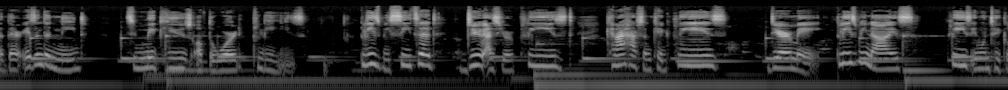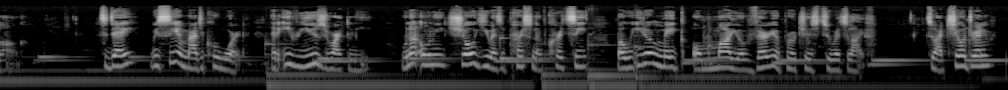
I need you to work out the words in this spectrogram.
that there isn't a need to make use of the word please. Please be seated. Do as you're pleased. Can I have some cake, please? Dear me, please be nice. Please, it won't take long. Today, we see a magical word that, if used rightly, will not only show you as a person of courtesy, but will either make or mar your very approaches towards life. To our children,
